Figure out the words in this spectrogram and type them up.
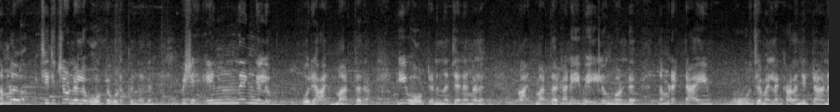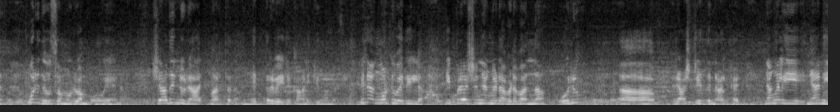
നമ്മൾ ചിരിച്ചുകൊണ്ടല്ലോ വോട്ട് കൊടുക്കുന്നത്. പക്ഷെ എന്തെങ്കിലും ഒരു ആത്മാർത്ഥത ഈ വോട്ടിടുന്ന ജനങ്ങൾ ആത്മാർത്ഥത കാരണം ഈ വെയിലും കൊണ്ട് നമ്മുടെ ടൈം ഊർജമെല്ലാം കളഞ്ഞിട്ടാണ് ഒരു ദിവസം മുഴുവൻ പോവുകയാണ്. പക്ഷെ അതിന്റെ ഒരു ആത്മാർത്ഥത എത്ര പേര് കാണിക്കുന്നുണ്ട്. പിന്നെ അങ്ങോട്ട് വരില്ല. ഇപ്രാവശ്യം ഞങ്ങളുടെ അവിടെ വന്ന ഒരു രാഷ്ട്രീയത്തിന്റെ ആൾക്കാർ ഞങ്ങൾ ഈ ഞാൻ ഈ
